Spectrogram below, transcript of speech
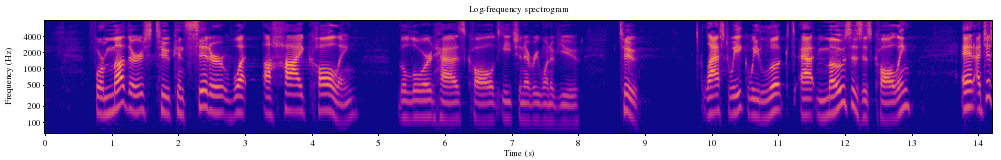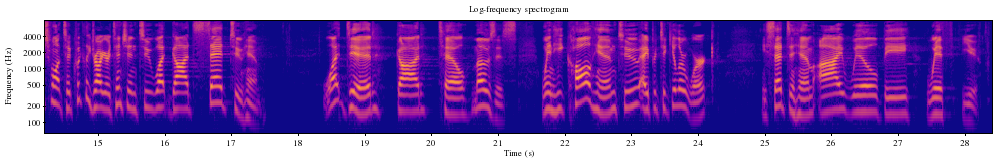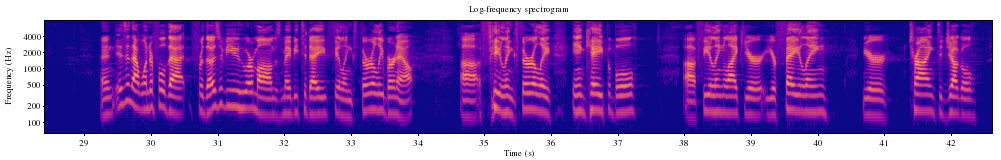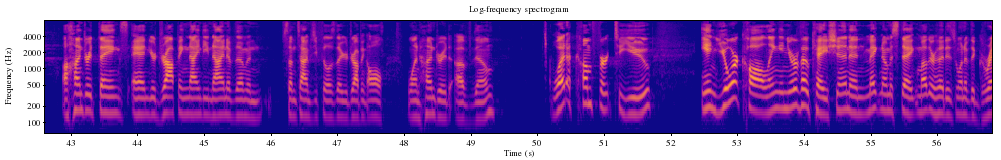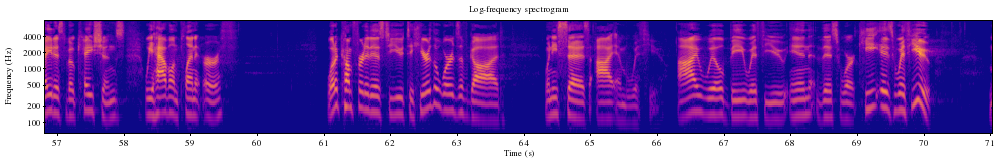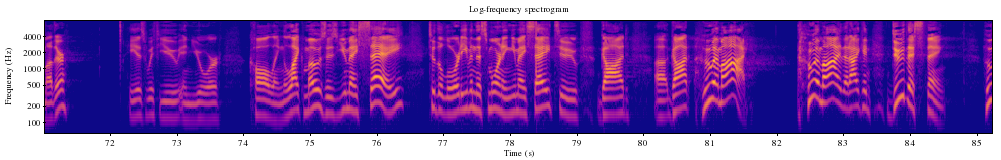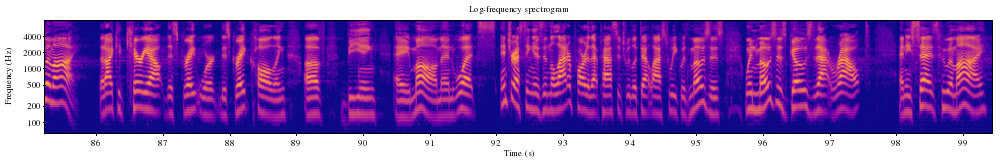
for mothers to consider what a high calling the Lord has called each and every one of you to. Last week, we looked at Moses' calling, and I just want to quickly draw your attention to what God said to him. What did God tell Moses? When he called him to a particular work, he said to him, I will be with you. And isn't that wonderful that for those of you who are moms, maybe today feeling thoroughly burnt out, uh, feeling thoroughly incapable, uh, feeling like you're, you're failing, you're trying to juggle a hundred things and you're dropping 99 of them, and sometimes you feel as though you're dropping all 100 of them. What a comfort to you in your calling, in your vocation, and make no mistake, motherhood is one of the greatest vocations we have on planet Earth. What a comfort it is to you to hear the words of God when He says, I am with you. I will be with you in this work. He is with you, mother. He is with you in your calling. Like Moses, you may say to the Lord, even this morning, you may say to God, uh, God, who am I? Who am I that I can do this thing? Who am I that I could carry out this great work, this great calling of being a mom? And what's interesting is in the latter part of that passage we looked at last week with Moses, when Moses goes that route and he says, Who am I?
